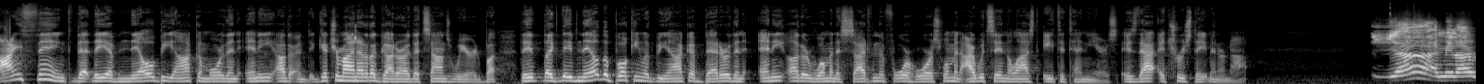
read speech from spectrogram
I think that they have nailed Bianca more than any other. and Get your mind out of the gutter. That sounds weird, but they've like they've nailed the booking with Bianca better than any other woman aside from the four horsewomen. I would say in the last eight to ten years. Is that a true statement or not? Yeah, I mean, I,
